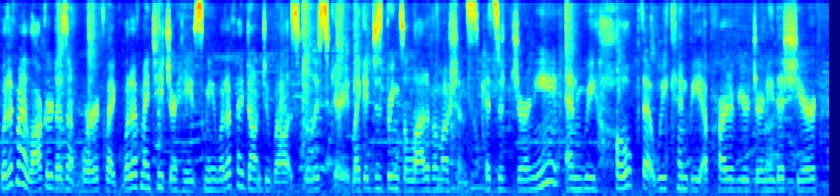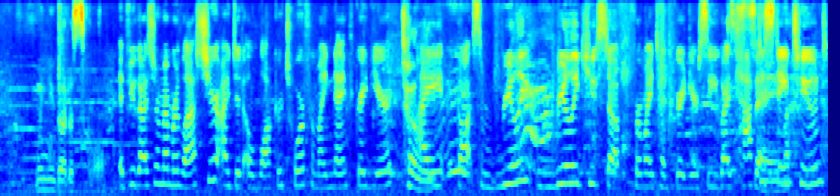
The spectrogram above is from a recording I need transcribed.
What if my locker doesn't work? Like, what if my teacher hates me? What if I don't do well? It's really scary. Like, it just brings a lot of emotions. It's a journey, and we hope that we can be a part of your journey this year when you go to school. If you guys remember last year, I did a locker tour for my ninth grade year. Totally. I got some really, really cute stuff for my 10th grade year. So you guys have to stay tuned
